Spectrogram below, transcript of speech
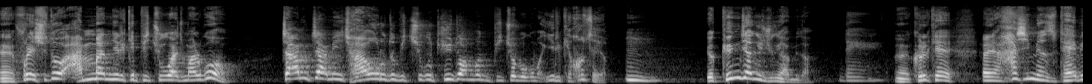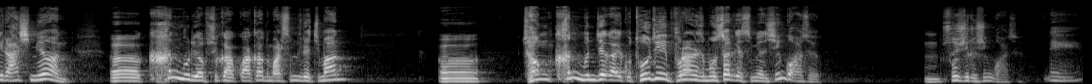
예, 후레쉬도 앞만 이렇게 비추고 가지 말고 짬짬이 좌우로도 비추고 뒤도 한번 비춰보고 막 이렇게 하세요. 음. 굉장히 중요합니다. 네. 예, 그렇게 예, 하시면서 대비를 하시면 어, 큰 무리 없을 것 같고 아까도 말씀드렸지만 어, 정 큰 문제가 있고 도저히 불안해서 못 살겠으면 신고하세요. 음, 수시로 신고하세요. 네.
